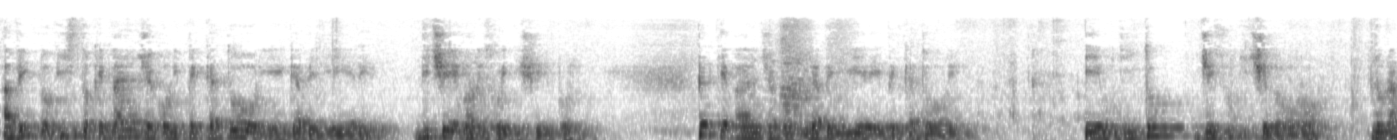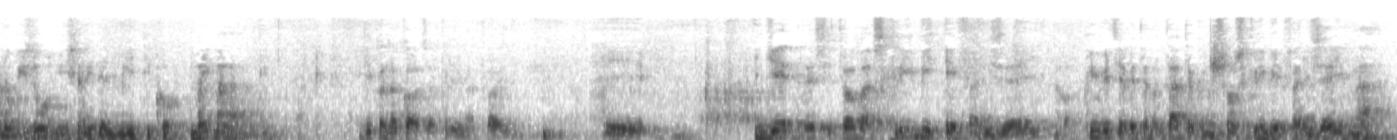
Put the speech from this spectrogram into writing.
avendo visto che mangia con i peccatori e i gabellieri, dicevano ai suoi discepoli, perché mangia con i gabellieri e i peccatori? E udito, Gesù dice loro, non hanno bisogno i sani del medico, ma i malati. Dico una cosa prima, poi. E in genere si trova scribi e farisei. No, qui invece avete notato che non sono scribi e farisei, ma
